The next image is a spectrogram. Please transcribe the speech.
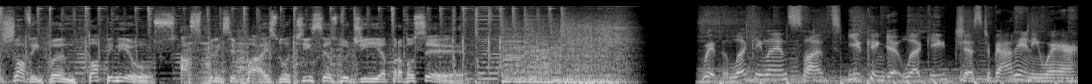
Jovem Pan Top News. As principais notícias do dia para você. With the Lucky Land slots, you can get lucky just about anywhere.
